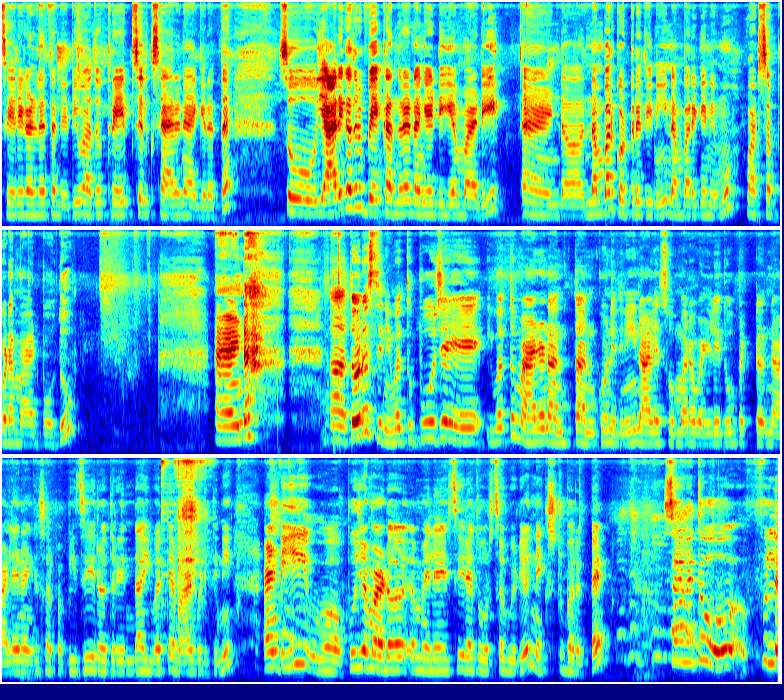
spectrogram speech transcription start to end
ಸೀರೆಗಳನ್ನೇ ತಂದಿದ್ದೀವಿ ಅದು ಕ್ರೇಪ್ ಸಿಲ್ಕ್ ಸ್ಯಾರಿನೇ ಆಗಿರುತ್ತೆ. ಸೊ ಯಾರಿಗಾದರೂ ಬೇಕಂದರೆ ನನಗೆ ಡಿ ಎಂ ಮಾಡಿ. ಆ್ಯಂಡ್ ನಂಬರ್ ಕೊಟ್ಟಿರ್ತೀನಿ. ನಂಬರ್ಗೆ ನೀವು ವಾಟ್ಸಪ್ ಕೂಡ ಮಾಡ್ಬೋದು. ಆ್ಯಂಡ್ ತೋರಿಸ್ತೀನಿ. ಇವತ್ತು ಪೂಜೆ, ಇವತ್ತು ಮಾಡೋಣ ಅಂತ ಅನ್ಕೊಂಡಿದ್ದೀನಿ ನಾಳೆ ಸೋಮವಾರ ಒಳ್ಳೇದು, ಬಟ್ ನಾಳೆ ನನಗೆ ಸ್ವಲ್ಪ ಬ್ಯುಸಿ ಇರೋದ್ರಿಂದ ಇವತ್ತೇ ಮಾಡಿಬಿಡ್ತೀನಿ. ಆ್ಯಂಡ್ ಈ ಪೂಜೆ ಮಾಡೋ ಮೇಲೆ ಸೀರೆ ತೋರಿಸೋ ವಿಡಿಯೋ ನೆಕ್ಸ್ಟ್ ಬರುತ್ತೆ. ಸೊ ಇವತ್ತು ಫುಲ್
